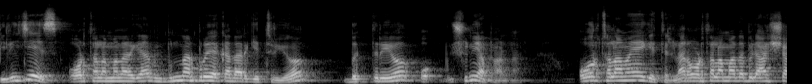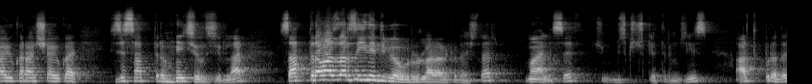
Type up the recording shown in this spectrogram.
bileceğiz. Ortalamalar gel bunlar buraya kadar getiriyor, bıktırıyor. O, şunu yaparlar. Ortalamaya getirirler. Ortalamada böyle aşağı yukarı aşağı yukarı size sattırmaya çalışırlar. Sattıramazlarsa yine dibe vururlar arkadaşlar. Maalesef. Çünkü biz küçük yatırımcıyız. Artık burada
